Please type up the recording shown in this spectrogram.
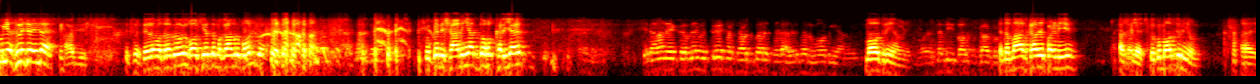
بھی اصل ہاں جی۔ مطلب غوثیت مقام نو پہنچ گیا۔ کیونکہ نشانیاں دو کھریاں ہیں۔ موت نہیں آنی نماز کاہدے پڑھنی ہے؟ اصل کیونکہ موت جو نہیں آنی سال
